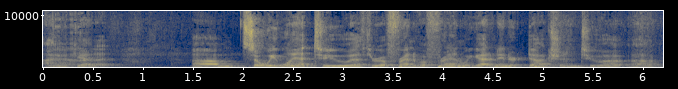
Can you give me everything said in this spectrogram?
I don't get it. Um, so we went to uh, through a friend of a friend. We got an introduction to a, a,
